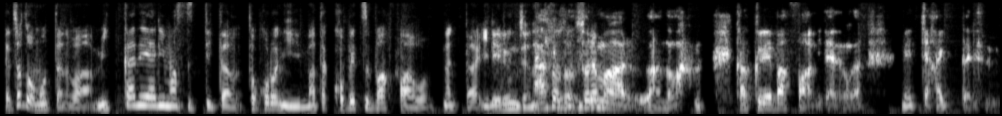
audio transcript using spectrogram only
ちょっと思ったのは3日でやりますって言ったところにまた個別バッファーをなんか入れるんじゃないあ、かそうそう、それもある。る。あの、隠れバッファーみたいなのがめっちゃ入ったりする。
